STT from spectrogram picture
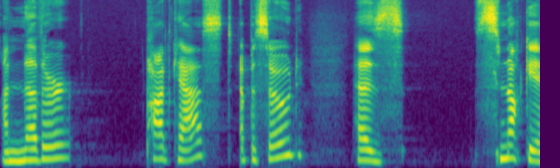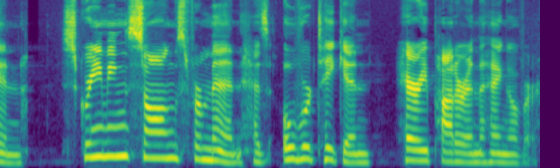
another podcast episode has snuck in. Screaming Songs for Men has overtaken Harry Potter and the Hangover.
